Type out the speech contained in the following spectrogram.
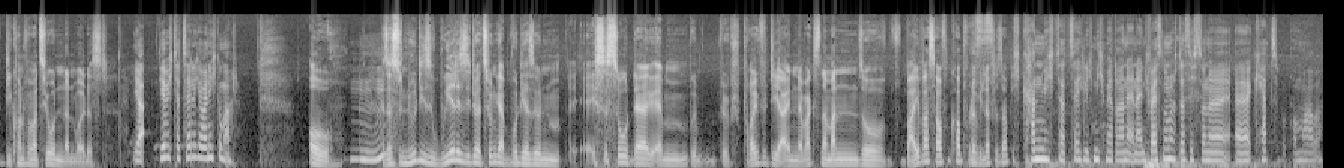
die Konfirmationen dann wolltest. Ja, die habe ich tatsächlich aber nicht gemacht. Oh. Mhm. Also hast du nur diese weirde Situation gehabt, wo dir so ein. Ist es so, der ähm, träufelt dir ein erwachsener Mann so Weihwasser auf den Kopf oder wie läuft das ab? Ich kann mich tatsächlich nicht mehr daran erinnern. Ich weiß nur noch, dass ich so eine äh, Kerze bekommen habe.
